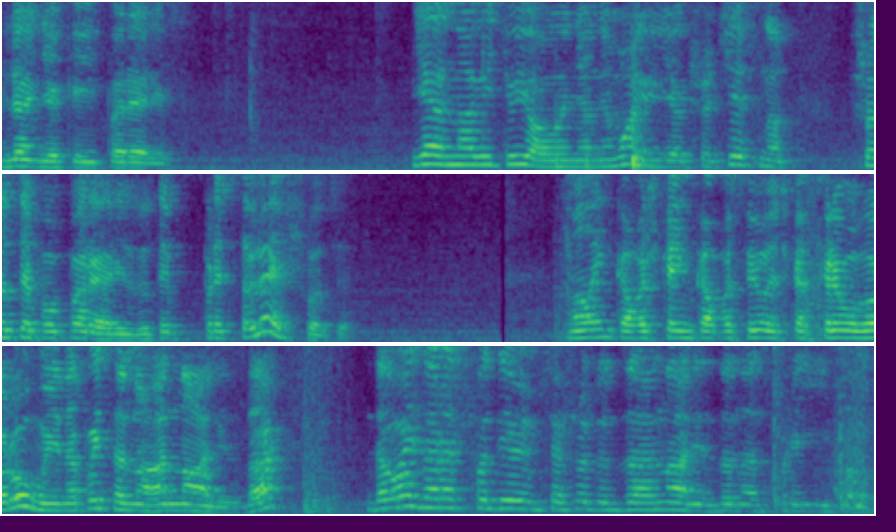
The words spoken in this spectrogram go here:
Глянь, який переріз. Я навіть уявлення не маю, якщо чесно, що це по перерізу. Ти представляєш, що це? Маленька важкенька посилочка з Кривого Рогу і написано аналіз, так? Давай зараз подивимося, що тут за аналіз до нас приїхав.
